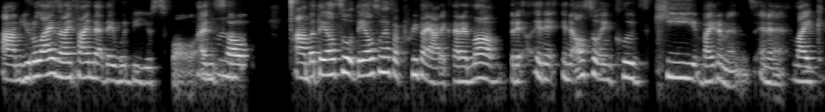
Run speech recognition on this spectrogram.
um, utilize, and I find that they would be useful. Mm-hmm. And so, um, but they also they also have a prebiotic that I love, but it, it, it also includes key vitamins in it, like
